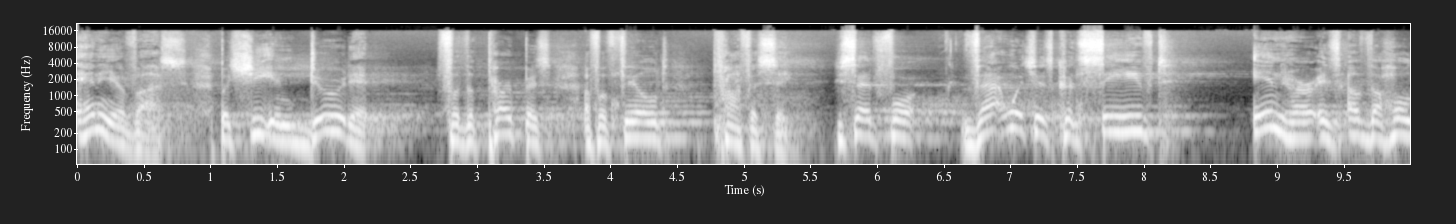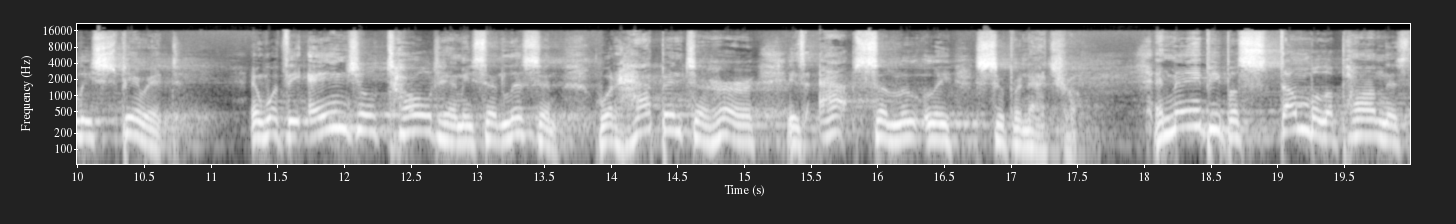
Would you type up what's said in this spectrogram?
any of us, but she endured it for the purpose of fulfilled prophecy. He said, For that which is conceived in her is of the Holy Spirit. And what the angel told him, he said, Listen, what happened to her is absolutely supernatural. And many people stumble upon this,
